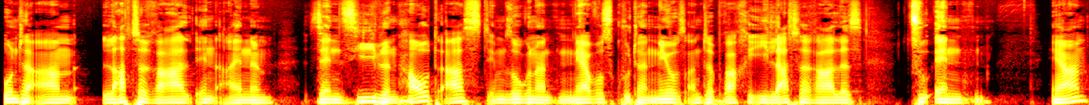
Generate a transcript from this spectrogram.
Unterarm lateral in einem sensiblen Hautast, dem sogenannten Nervus cutaneus antebrachii lateralis, zu enden. Ja,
